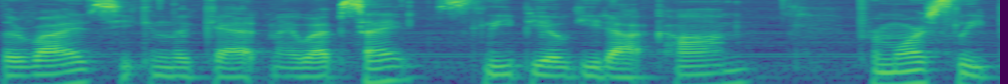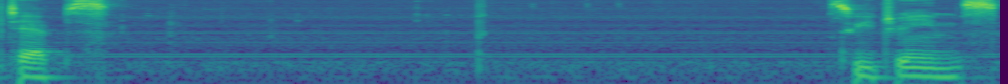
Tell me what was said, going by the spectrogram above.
Otherwise, you can look at my website, sleepyogi.com, for more sleep tips. Sweet dreams.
